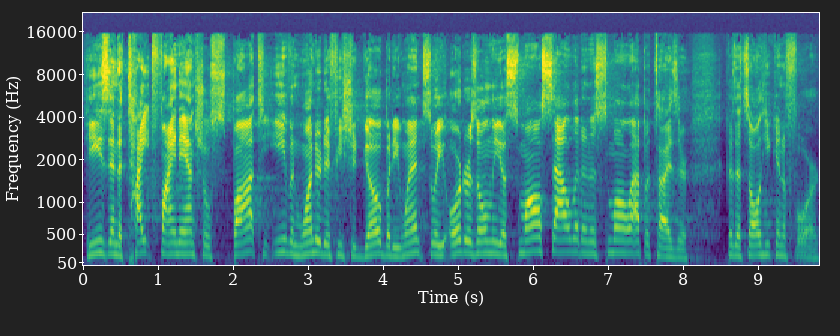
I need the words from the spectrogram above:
He's in a tight financial spot. He even wondered if he should go, but he went. So he orders only a small salad and a small appetizer because that's all he can afford.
